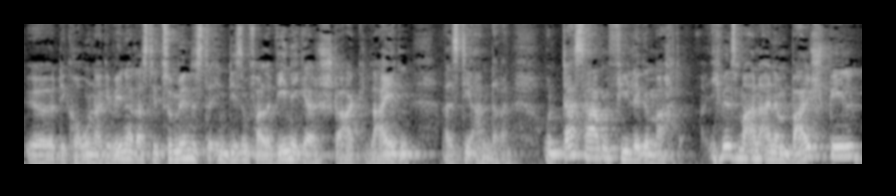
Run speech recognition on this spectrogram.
äh, die Corona-Gewinner, dass die zumindest in diesem Fall weniger stark leiden als die anderen. Und das haben viele gemacht. Ich will es mal an einem Beispiel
